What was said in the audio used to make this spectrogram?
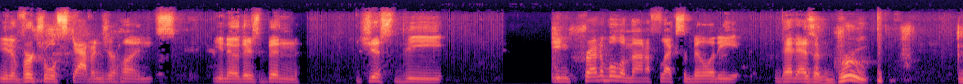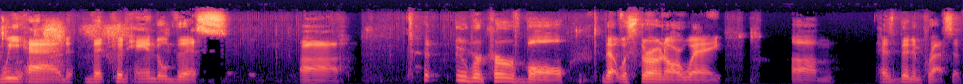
you know virtual scavenger hunts. You know there's been just the incredible amount of flexibility that as a group we had that could handle this uh uber curveball that was thrown our way um, has been impressive.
